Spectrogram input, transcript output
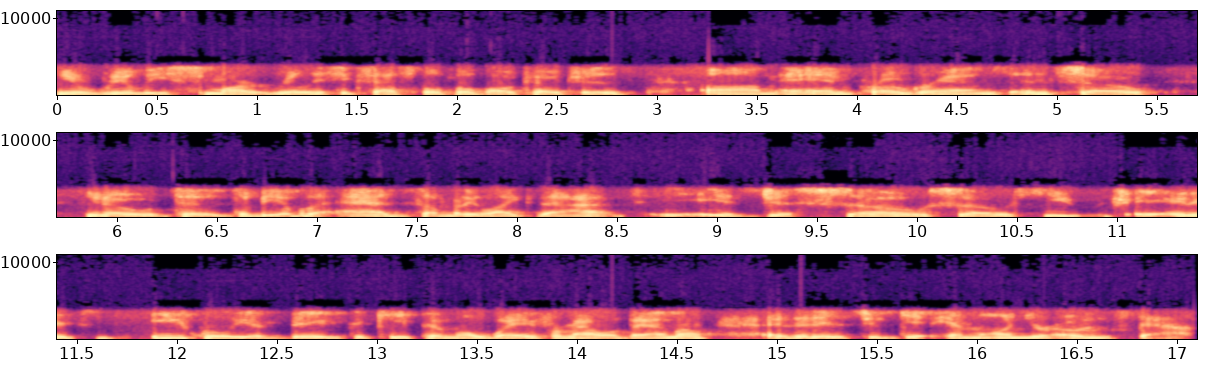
you know, really smart, really successful football coaches um, and programs. And so, you know, to, to be able to add somebody like that is just so, so huge. And it's equally as big to keep him away from Alabama as it is to get him on your own staff.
